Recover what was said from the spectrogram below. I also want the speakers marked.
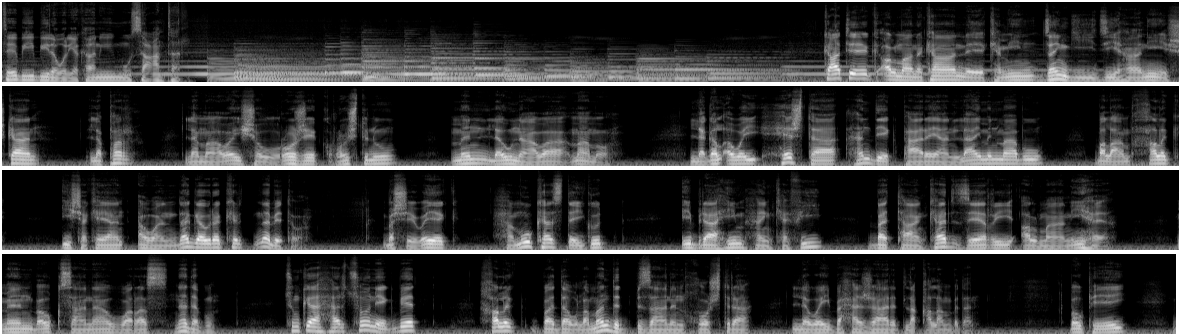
Speaker 1: کتێبی بیرەوەریەکانی موسا عەنتەر.
Speaker 2: کاتێک ئەڵمانەکان لە یەکەمین جەنگی جیهانی شکان لە پڕ لە ماوەی شەو ڕۆژێک ڕۆشتن و من لەو ناوە مامەوە لەگەڵ ئەوەی هێشتا هەندێک پارەیان لای من مابوو، بەڵام خەڵک ئیشەکەیان ئەوەندە گەورە کرد نەبێتەوە. بە شێوەیەک هەموو کەس دەیگوت ئیبراهیم هەنکەفی بە تانکەر زێڕی ئەڵمانی هەیە. من بەو قسانە وەڕەس نەدەبووم، چونکە هەرچۆنێک بێت خەڵک بە دەوڵەمەندت بزانن خۆشترە لەوەی بە هەژارت لە قەڵەم بدەن بەو پێی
